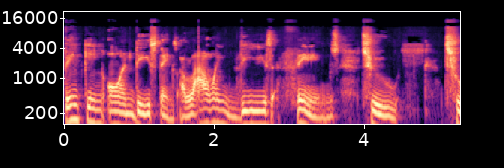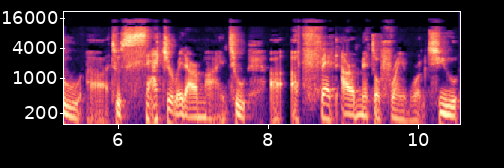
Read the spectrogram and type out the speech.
Thinking on these things, allowing these things to to uh, to saturate our mind, to uh, affect our mental framework, to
